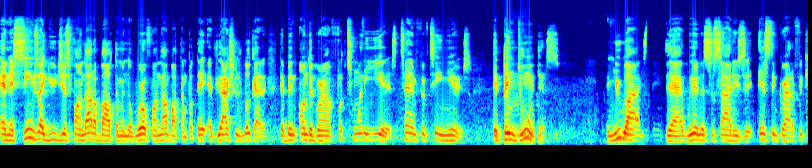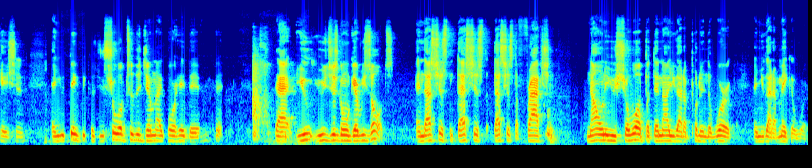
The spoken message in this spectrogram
and it seems like you just found out about them and the world found out about them but they if you actually look at it they've been underground for 20 years 10 15 years. They've been mm-hmm. doing this. And you guys think that we're in a society is instant gratification and you think because you show up to the gym like Jorge did that you you just gonna get results. And that's just that's just that's just a fraction not only you show up but then now you got to put in the work and you got to make it work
